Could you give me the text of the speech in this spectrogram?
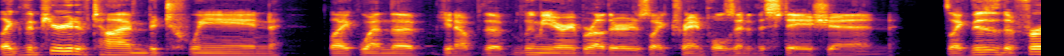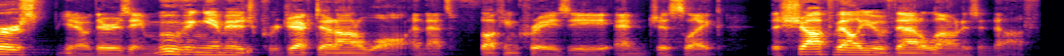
like the period of time between like when the you know the Lumiere brothers like train pulls into the station. It's like this is the first, you know, there is a moving image projected on a wall, and that's fucking crazy. And just like the shock value of that alone is enough.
